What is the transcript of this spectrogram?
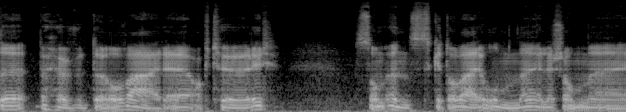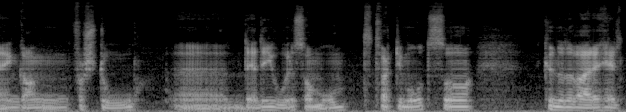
det behøvde å være aktører som ønsket å være onde, eller som uh, en gang forsto uh, det de gjorde som ondt. Tvert imot så kunne det være helt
